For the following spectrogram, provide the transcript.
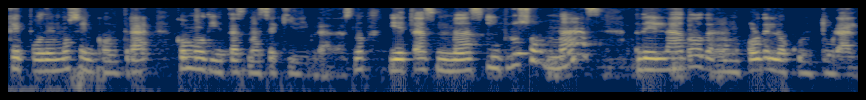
que podemos encontrar como dietas más equilibradas, ¿no? Dietas más, incluso más del lado de, a lo mejor de lo cultural.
